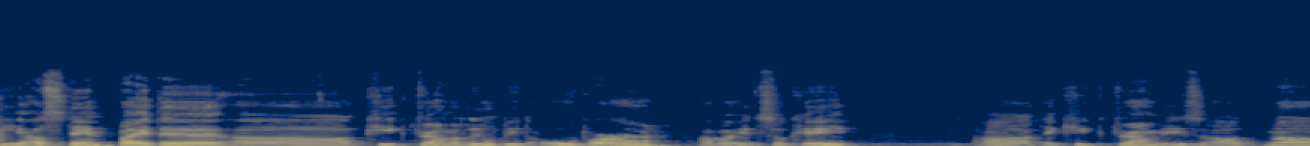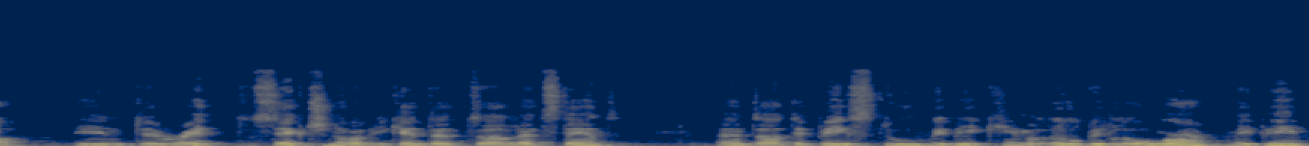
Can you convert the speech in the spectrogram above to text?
we are stand by the kick drum a little bit over, but it's okay. the kick drum is out now in the red section, but we can that let stand and uh, the bass too we make him a little bit lower maybe.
